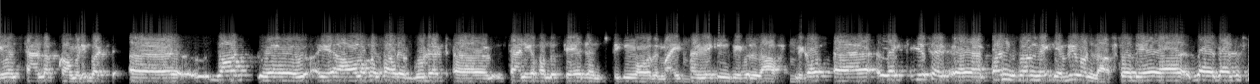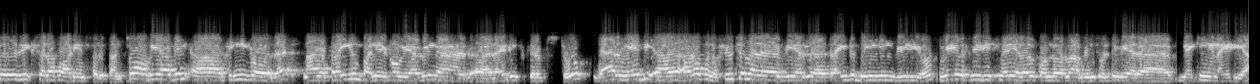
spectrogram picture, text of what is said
even stand-up comedy, but uh, not uh, yeah, all of us are good at uh, standing up on the stage and speaking over the mic and making people laugh because, uh, like you said, uh, puns don't make everyone laugh, so they, uh, there- there's a specific set of audience for the puns. So we have been uh, thinking over that. நாங்க ட்ரையும் பண்ணியிருக்கோம் we have been uh, uh, writing scripts too. There may be uh, அதான் சொன்ன ஃபியூச்சர்ல we are uh, trying to bring in videos video series மாதிரி ஏதாவது கொண்டு வரலாம் அப்படின்னு சொல்லிட்டு we are uh, making an idea.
